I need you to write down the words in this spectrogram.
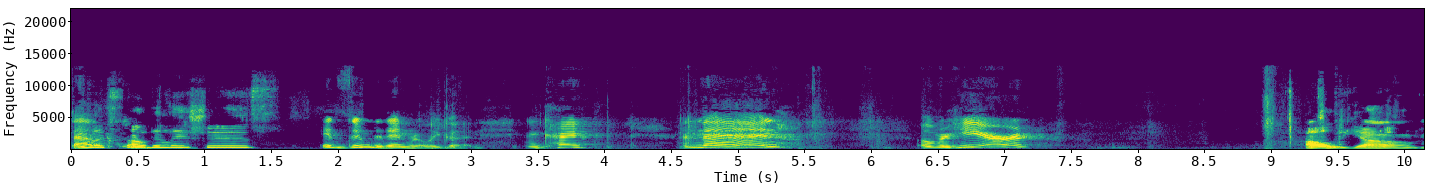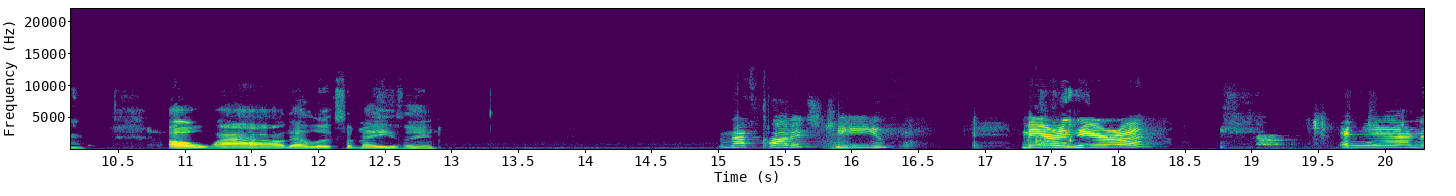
It looks so delicious. It zoomed it in really good. Okay. And then over here, Oh, yum. Oh, wow. That looks amazing. and that's cottage cheese, marinara, and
